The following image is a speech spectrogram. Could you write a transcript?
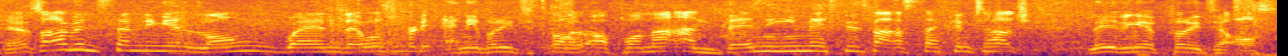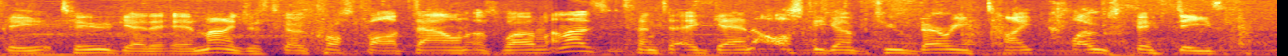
Yeah, so I've been sending it long when there wasn't really anybody to follow up on that, and then he misses that second touch, leaving it fully to Oski to get it in. Manages to go crossbar down as well, and as he sent it again, Oski going for two very tight, close 50s.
